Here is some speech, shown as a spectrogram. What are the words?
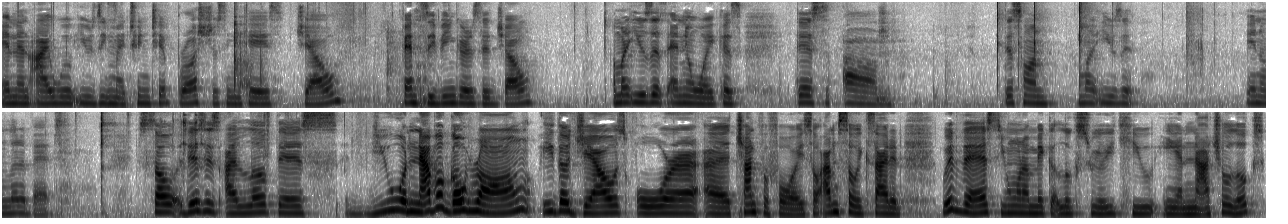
And then I will using my twin tip brush just in case gel. Fancy fingers is gel. I'm gonna use this anyway because this um this one I'm gonna use it in a little bit. So this is, I love this. You will never go wrong, either gels or uh. So I'm so excited. With this, you wanna make it looks really cute and natural looks.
